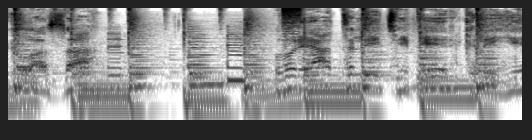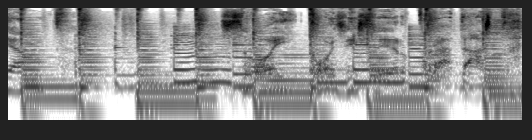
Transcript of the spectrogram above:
глаза. Вряд ли теперь клиент свой козий сыр продаст.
